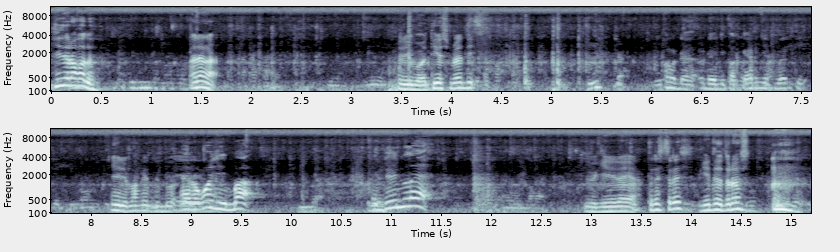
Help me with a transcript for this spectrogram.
Sini rokok tuh? Ada nggak? Udah di Botius berarti oh udah udah dipakai RJ berarti iya dipakai dua Eh rokok sih mbak. Ejuin le. begini deh ya terus terus gitu terus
